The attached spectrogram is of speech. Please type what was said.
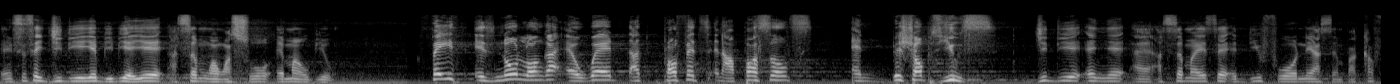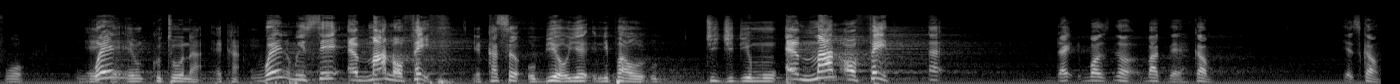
ɛnsɛ sɛ gyidie yɛ biribi a ɛyɛ asɛm nwanwasoɔ ɛma wo bio Faith is no longer a word that prophets and apostles and bishops use. Gyidie ɛnyɛ asɛm a yɛ sɛ adiifoɔ ne asɛmpakafoɔ ɛ- When- na ɛka When we say a man of faith, yɛka sɛ obi a ɔyɛ nipa a ɔdi gyidie mu a man of faith. Uh, that was no back there. Come. Yes, come.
